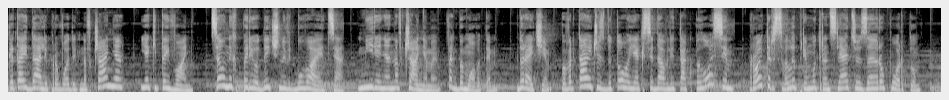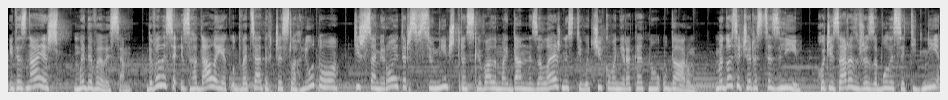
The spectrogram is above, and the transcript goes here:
Китай далі проводить навчання, як і Тайвань. Це у них періодично відбувається міряння навчаннями, так би мовити. До речі, повертаючись до того, як сідав літак Пелосі, Reuters вели пряму трансляцію з аеропорту. І ти знаєш, ми дивилися. Дивилися і згадали, як у 20-х числах лютого ті ж самі Reuters всю ніч транслювали майдан незалежності в очікуванні ракетного удару. Ми досі через це злі, хоч і зараз вже забулися ті дні,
